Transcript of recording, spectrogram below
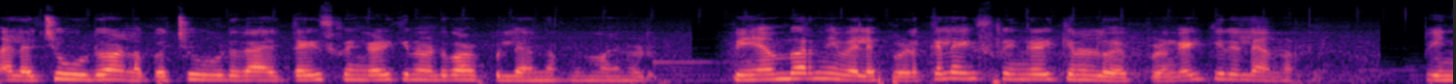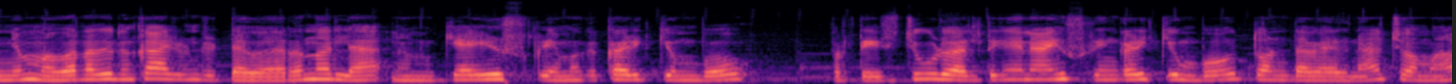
അല്ല ചൂടുമാണല്ലോ അപ്പോൾ ചൂട് കാലത്ത് ഐസ്ക്രീം കഴിക്കുന്നതുകൊണ്ട് കുഴപ്പമില്ല എന്ന് പറഞ്ഞു ഉമ്മാനോട്. പിന്നെ ഞാൻ പറഞ്ഞു വല്ലപ്പോഴൊക്കെ ഐസ്ക്രീം കഴിക്കണുള്ളൂ. എപ്പോഴും കഴിക്കില്ലല്ല എന്ന് പറഞ്ഞു. പിന്നെ ഉമ്മ പറഞ്ഞതിനും കാര്യമുണ്ട് കേട്ടോ വേറെ ഒന്നുമല്ല നമുക്ക് ഐസ്ക്രീമൊക്കെ കഴിക്കുമ്പോൾ പ്രത്യേകിച്ച് ചൂടുകാലത്ത് ഇങ്ങനെ ഐസ്ക്രീം കഴിക്കുമ്പോൾ തൊണ്ടവേദന ചുമ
